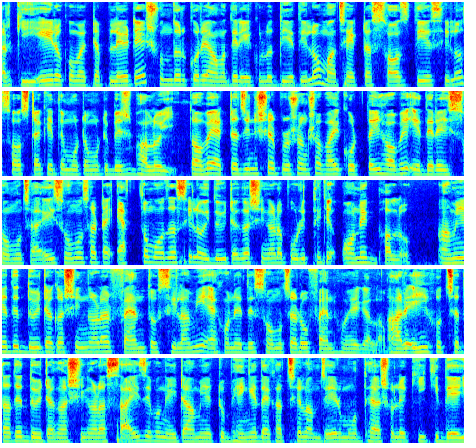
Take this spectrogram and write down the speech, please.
আর কি, এইরকম একটা প্লেটে সুন্দর করে আমাদের এগুলো দিয়ে দিল মাঝে একটা সস দিয়েছিল সসটা খেতে মোটামুটি বেশ ভালোই। তবে একটা জিনিসের প্রশংসা ভাই করতেই হবে, এদের এই সমোসা। এই সমোসাটা এত মজা ছিল, ওই দুই টাকা সিঙ্গারা পুরীর থেকে অনেক ভালো। আমি এদের দুই টাকা সিঙ্গাড়ার ফ্যান তো ছিলামই, এখন এদের সমোসারও ফ্যান হয়ে গেলাম। আর এই হচ্ছে তাদের দুই টাকা সিঙ্গাড়ার সাইজ এবং এইটা আমি একটু ভেঙে দেখাচ্ছিলাম যে এর মধ্যে আসলে কি কি দেই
